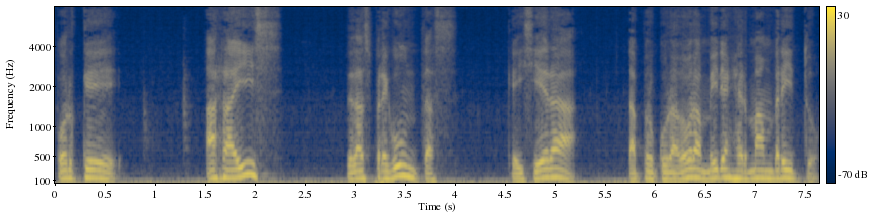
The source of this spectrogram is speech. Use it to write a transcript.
Porque a raíz de las preguntas que hiciera la procuradora Miriam Germán Brito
